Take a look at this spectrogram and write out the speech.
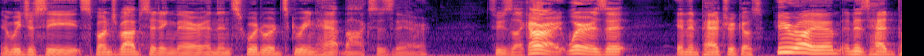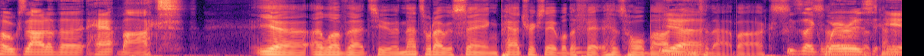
And we just see SpongeBob sitting there, and then Squidward's green hat box is there. So he's like, "All right, where is it?" And then Patrick goes, "Here I am," and his head pokes out of the hat box. Yeah, I love that too, and that's what I was saying. Patrick's able to fit his whole body Yeah. into that box. He's like, So "Where is it?" funny.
